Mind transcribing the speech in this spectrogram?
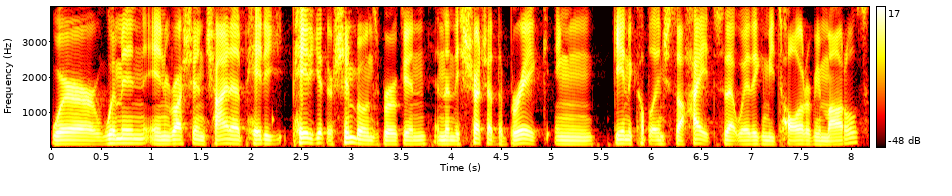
where women in Russia and China pay to pay to get their shin bones broken, and then they stretch out the break and gain a couple inches of height, so that way they can be taller to be models.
